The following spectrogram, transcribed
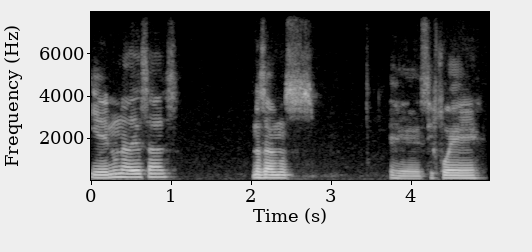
Y en una de esas, no sabemos eh, si fue,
